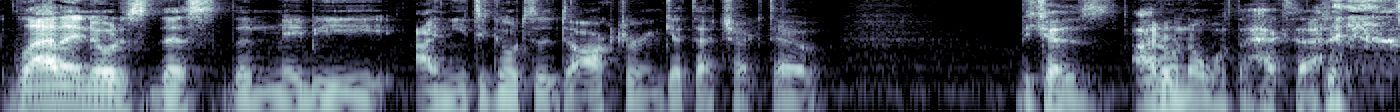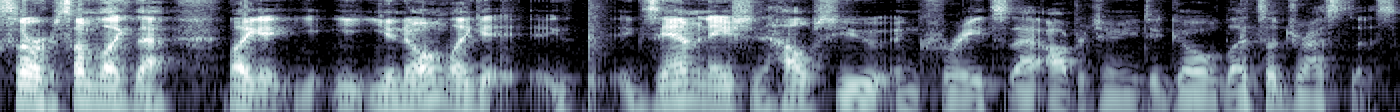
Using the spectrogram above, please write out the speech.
I'm glad I noticed this. Then maybe I need to go to the doctor and get that checked out because I don't know what the heck that is or something like that. Like you know, like examination helps you and creates that opportunity to go. Let's address this,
